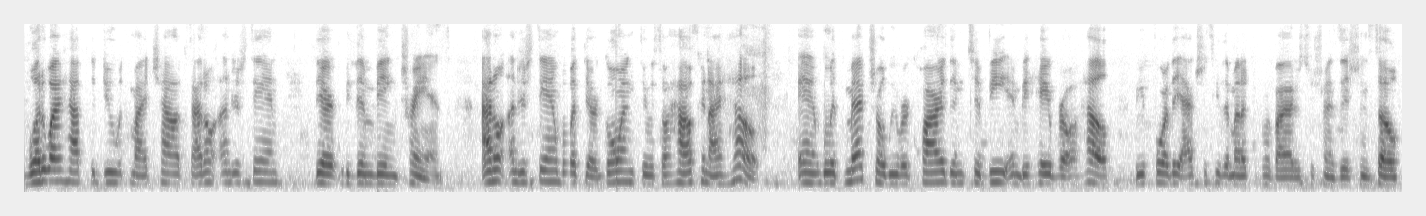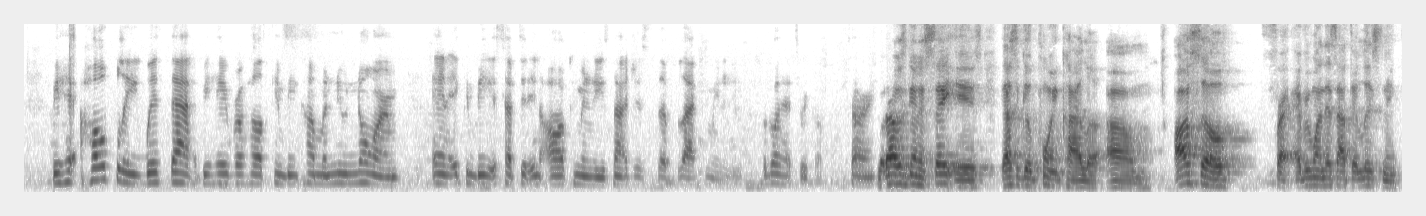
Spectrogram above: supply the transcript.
what do I have to do with my child? Because I don't understand their them being trans. I don't understand what they're going through. So how can I help? And with Metro, we require them to be in behavioral health before they actually see the medical providers to transition. So beha- hopefully, with that, behavioral health can become a new norm and it can be accepted in all communities, not just the Black community. But go ahead, Rico. Sorry. What I was going to say is that's a good point, Kyla. Um, also, for everyone that's out there listening,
